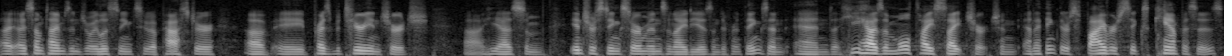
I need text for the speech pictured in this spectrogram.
I, I, sometimes enjoy listening to a pastor of a Presbyterian church. Uh, he has some interesting sermons and ideas and different things, and, and he has a multi site church. And, and I think there's five or six campuses.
